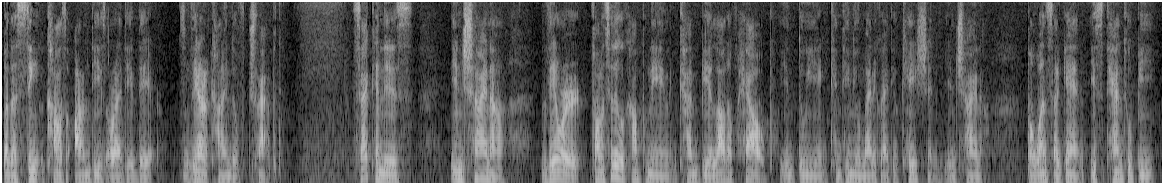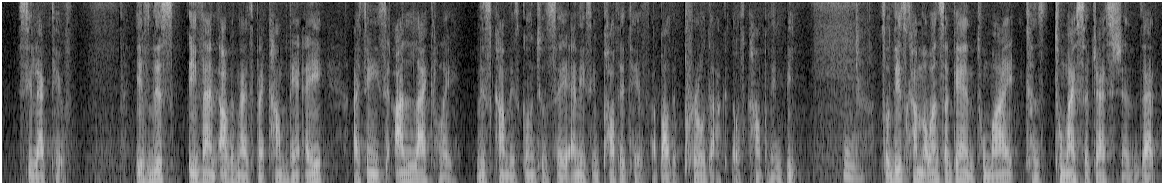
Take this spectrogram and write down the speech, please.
But the sink cost R&D is already there. So mm. they are kind of trapped. Second is, in China, their pharmaceutical company can be a lot of help in doing continuing medical education in China. But once again, it tend to be selective. If this event organized by company A, I think it's unlikely this company is going to say anything positive about the product of company B. Hmm. So this comes once again to my, to my suggestion that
